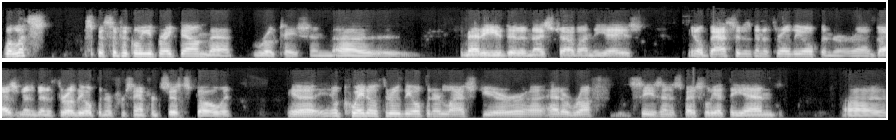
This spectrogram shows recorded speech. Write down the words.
Well, let's specifically break down that rotation. Uh, Maddie, you did a nice job on the A's. You know, Bassitt is going to throw the opener. Uh, Gausman is going to throw the opener for San Francisco, and uh, you know, Cueto threw the opener last year. Uh, had a rough season, especially at the end. Uh,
